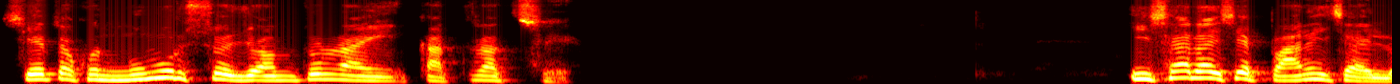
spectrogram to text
সে তখন মুমূর্ষ যন্ত্রণায় কাতরাচ্ছে। ইশারায় সে পানি চাইল।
